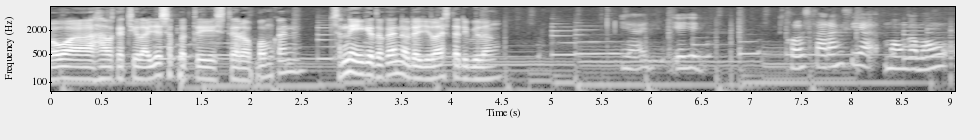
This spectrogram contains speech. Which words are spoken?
Bahwa hal kecil aja seperti styrofoam kan seni gitu kan Udah jelas tadi bilang. Ya ya jadi- kalau sekarang sih ya mau nggak mau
